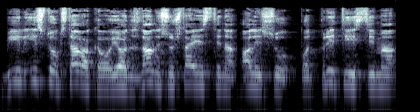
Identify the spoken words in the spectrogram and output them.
bili istog stava kao i on, znali su šta je istina, ali su pod pritiscima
